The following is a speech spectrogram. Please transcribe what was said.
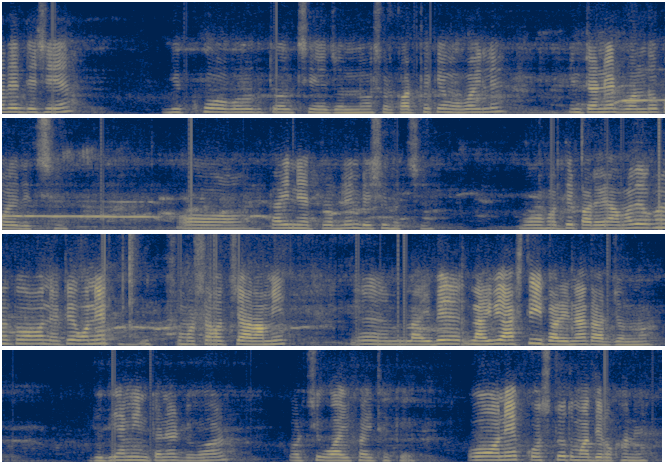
আমাদের দেশে বিক্ষোভ অবরোধ চলছে, এজন্য সরকার থেকে মোবাইলে ইন্টারনেট বন্ধ করে দিচ্ছে। ও, তাই নেট প্রবলেম বেশি হচ্ছে। ও, হতে পারে। আমাদের ওখানে তো নেটে অনেক সমস্যা হচ্ছে, আর আমি লাইভে লাইভে আসতেই পারি না তার জন্য। যদি আমি ইন্টারনেট ব্যবহার করছি ওয়াইফাই থেকে। ও, অনেক কষ্ট তোমাদের ওখানে।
